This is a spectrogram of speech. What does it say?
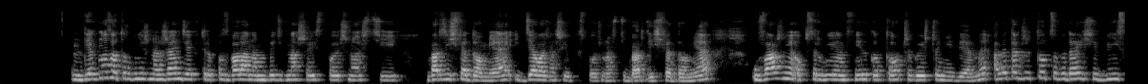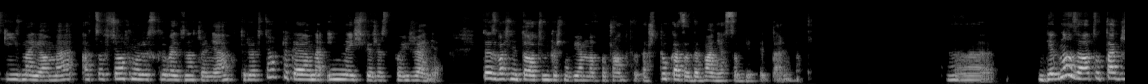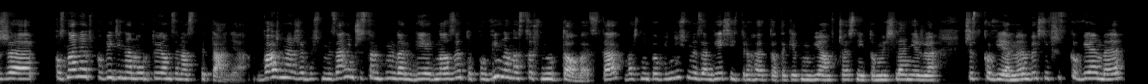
Diagnoza to również narzędzie, które pozwala nam być w naszej społeczności bardziej świadomie i działać w naszej społeczności bardziej świadomie, uważnie obserwując nie tylko to, czego jeszcze nie wiemy, ale także to, co wydaje się bliskie i znajome, a co wciąż może skrywać znaczenia, które wciąż czekają na inne i świeże spojrzenie. To jest właśnie to, o czym też mówiłam na początku, ta sztuka zadawania sobie pytań. E, diagnoza to także poznanie odpowiedzi na nurtujące nas pytania. Ważne, żebyśmy zanim przystąpimy do diagnozy, to powinno nas coś nurtować, tak? Właśnie powinniśmy zawiesić trochę to, tak jak mówiłam wcześniej, to myślenie, że wszystko wiemy, bo jeśli wszystko wiemy,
